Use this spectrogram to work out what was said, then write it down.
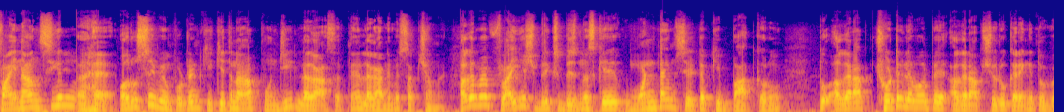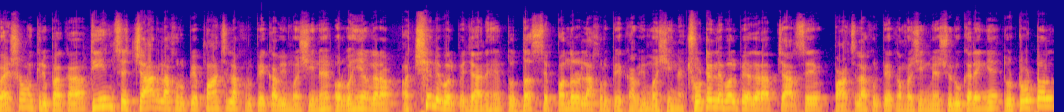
फाइनेंशियल है और उससे भी इम्पोर्टेंट कि कितना आप पूंजी लगा सकते हैं, लगाने में सक्षम है। अगर मैं फ्लाइश ब्रिक्स बिज़नेस के वन टाइम सेटअप की बात करूँ तो अगर आप छोटे लेवल पे अगर आप शुरू करेंगे तो वैष्णव कृपा का तीन से चार लाख रुपए पाँच लाख रुपए का भी मशीन है। और वहीं अगर आप अच्छे लेवल पे जा रहे हैं तो दस से पंद्रह लाख रुपए का भी मशीन है। छोटे लेवल पे अगर आप चार से पाँच लाख रुपए का मशीन में शुरू करेंगे तो टोटल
